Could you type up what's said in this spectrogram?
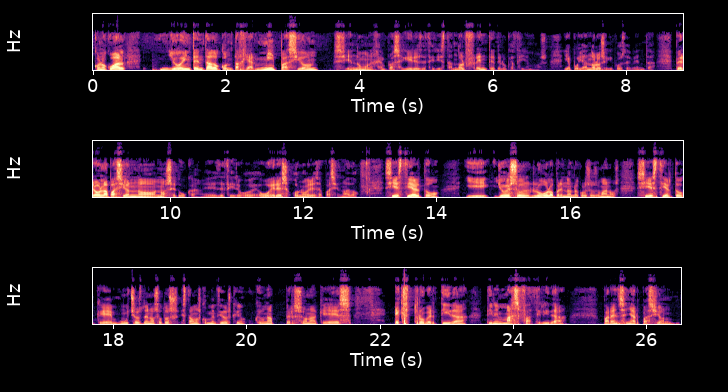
Con lo cual, yo he intentado contagiar mi pasión siendo un ejemplo a seguir, es decir, estando al frente de lo que hacíamos y apoyando a los equipos de venta. Pero la pasión no, no se educa, es decir, o, eres o no eres apasionado. Sí es cierto, y yo eso luego lo aprendo en recursos humanos, sí es cierto que muchos de nosotros estamos convencidos que una persona que es extrovertida tiene más facilidad para enseñar pasión.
